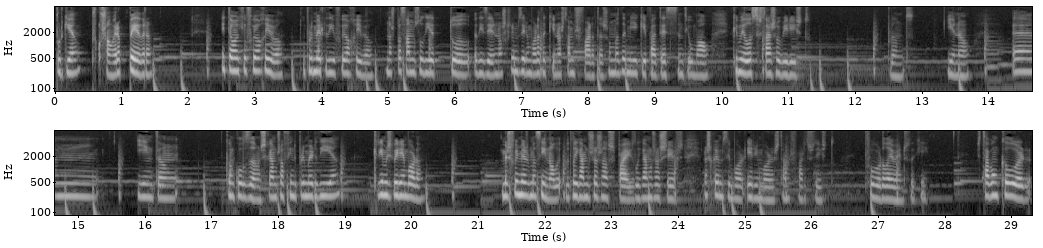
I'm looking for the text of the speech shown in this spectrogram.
Porquê? Porque o chão era pedra. Então aquilo foi horrível. O primeiro dia foi horrível. Nós passámos o dia todo a dizer: Nós queremos ir embora daqui, nós estamos fartas. Uma da minha equipa até se sentiu mal. Camila, se estás a ouvir isto. Pronto. You know. Um, e então, conclusão, chegámos ao fim do primeiro dia, queríamos vir embora. Mas foi mesmo assim, ligámos aos nossos pais, ligámos aos chefes, nós queremos embora, ir embora, estamos fartos disto. Por favor, levem-nos daqui. Estava um calor,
